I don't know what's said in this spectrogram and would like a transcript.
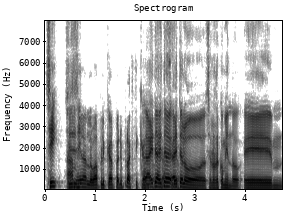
Sí, sí, ah, sí, sí. mira, lo voy a aplicar para ir practicando. Ahí, te- ahí te, casero. ahí te lo, se lo recomiendo. Eh,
